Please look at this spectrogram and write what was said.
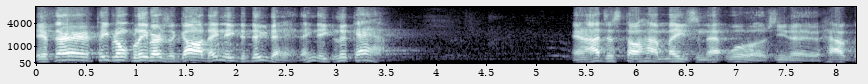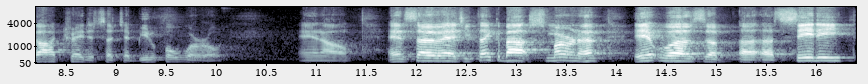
If there, if people don't believe there's a God, they need to do that. They need to look out. And I just thought how amazing that was, you know, how God created such a beautiful world and all. And so as you think about Smyrna, it was a, a, a city,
